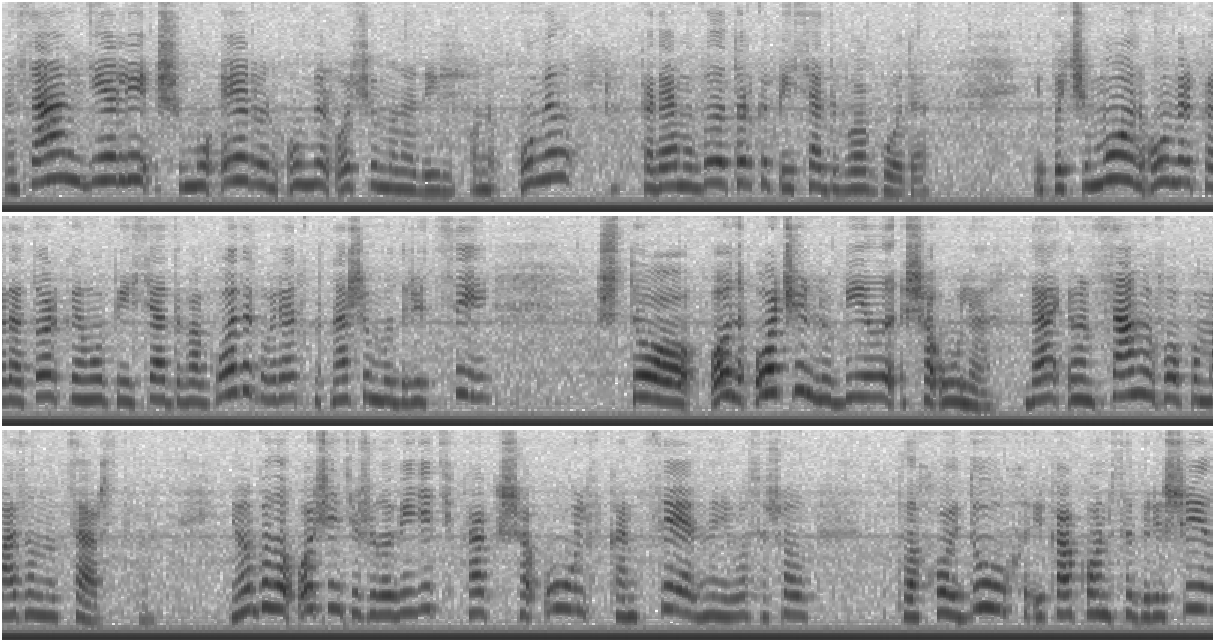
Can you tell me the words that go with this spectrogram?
На самом деле Шмуэль, он умер очень молодым. Он умер, когда ему было только 52 года. И почему он умер, когда только ему 52 года, говорят наши мудрецы, что он очень любил Шауля, да, и он сам его помазал на царство. Ему было очень тяжело видеть, как Шауль в конце на него сошел плохой дух, и как он согрешил,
